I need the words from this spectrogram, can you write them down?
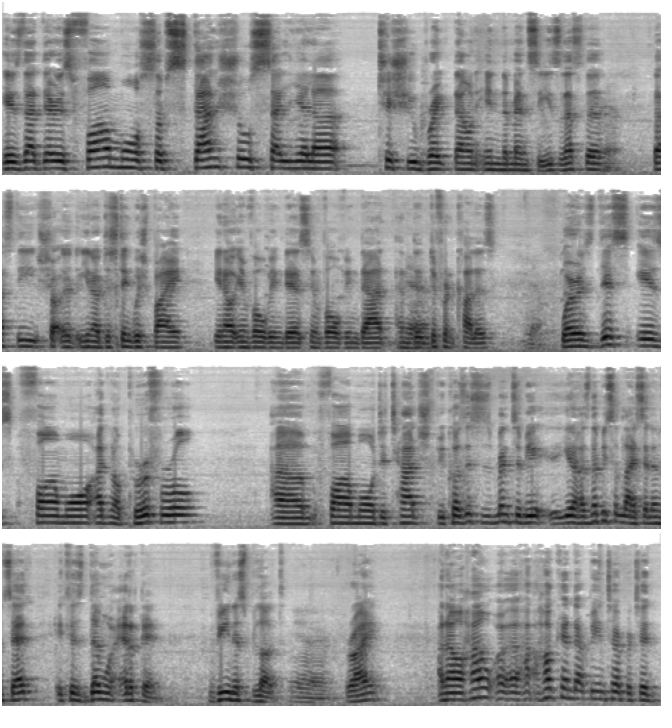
is that there is far more substantial cellular tissue breakdown in the menses. That's the Yeah. That's the sho- you know distinguished by you know involving this, involving that, and the different colors. Yeah. Whereas this is far more, I don't know, peripheral, um, far more detached, because this is meant to be, you know, as Nabi Sallallahu Alaihi Wasallam said, it is damu irqin, venous blood, Yeah. right? And now, how uh, how can that be interpreted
